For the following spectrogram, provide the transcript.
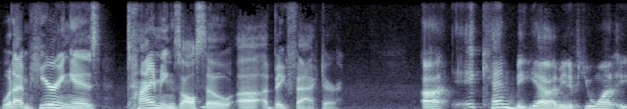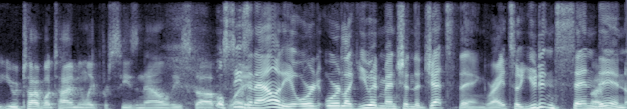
what I'm hearing is timing's also uh, a big factor. Uh, it can be, yeah. I mean, if you want, you were talking about timing, like for seasonality stuff. Well, right? seasonality, or or like you had mentioned the Jets thing, right? So you didn't send Right. in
